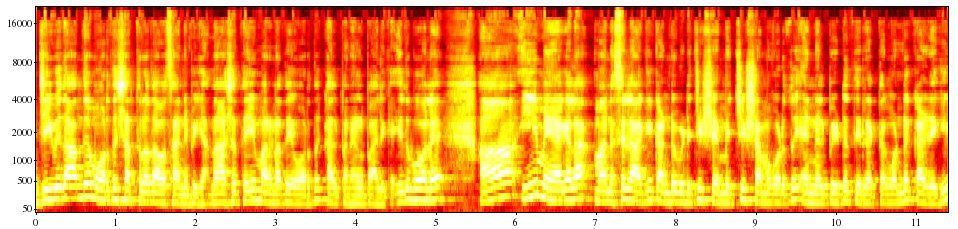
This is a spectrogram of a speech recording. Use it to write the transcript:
ജീവിതാന്ത്യം ഓർത്ത് ശത്രുത അവസാനിപ്പിക്കുക. നാശത്തെയും മരണത്തെയും ഓർത്ത് കൽപ്പനകൾ പാലിക്കുക. ഇതുപോലെ ആ ഈ മേഖല മനസ്സിലാക്കി കണ്ടുപിടിച്ച് ക്ഷമിച്ച് ക്ഷമ കൊടുത്ത് എൻ എൽ പി ഇട്ട് തിരക്തം കൊണ്ട് കഴുകി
